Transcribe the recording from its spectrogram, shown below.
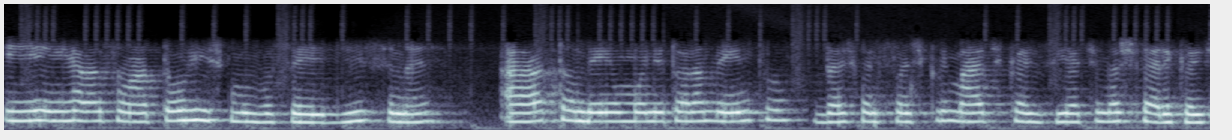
E em relação a torres, como você disse, né? Há também o um monitoramento das condições climáticas e atmosféricas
